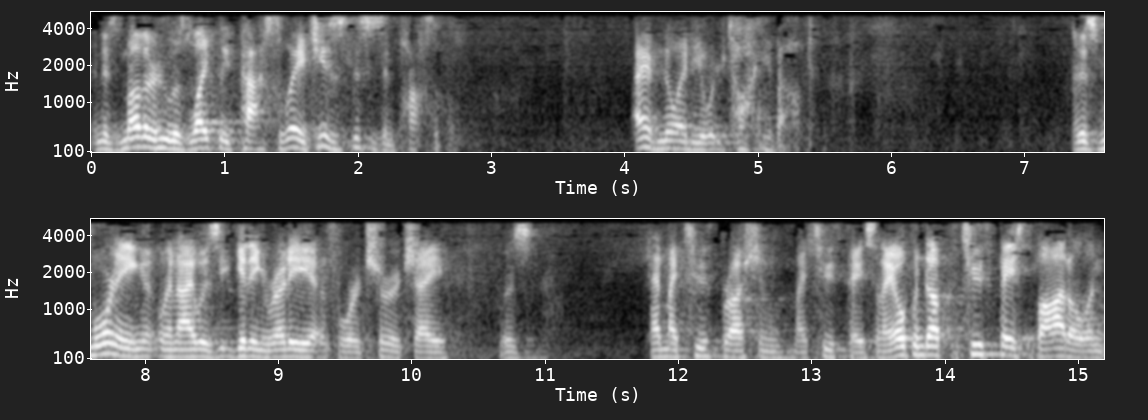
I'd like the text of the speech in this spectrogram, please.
and his mother who has likely passed away. Jesus, this is impossible. I have no idea what you're talking about. This morning, when I was getting ready for church, I was had my toothbrush and my toothpaste, and I opened up the toothpaste bottle, and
